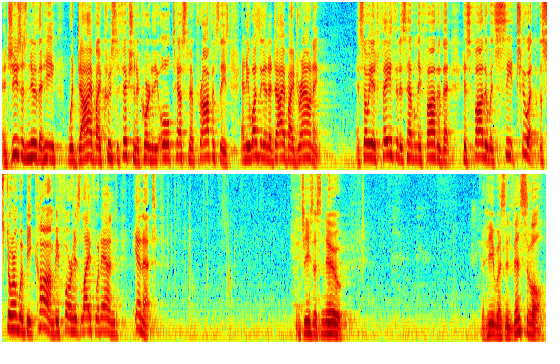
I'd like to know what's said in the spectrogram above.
And Jesus knew that he would die by crucifixion according to the Old Testament prophecies, and he wasn't going to die by drowning. And so he had faith in his heavenly Father that his Father would see to it that the storm would be calm before his life would end in it. Jesus knew that he was invincible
